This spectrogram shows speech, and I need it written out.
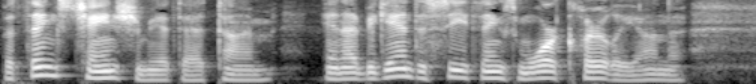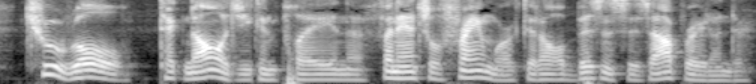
But things changed for me at that time, and I began to see things more clearly on the true role technology can play in the financial framework that all businesses operate under.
